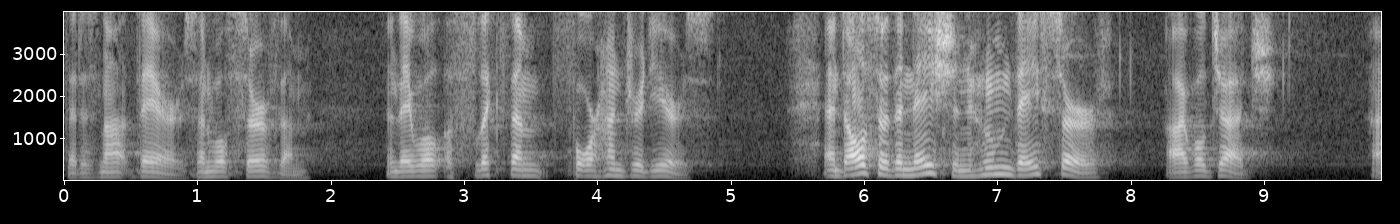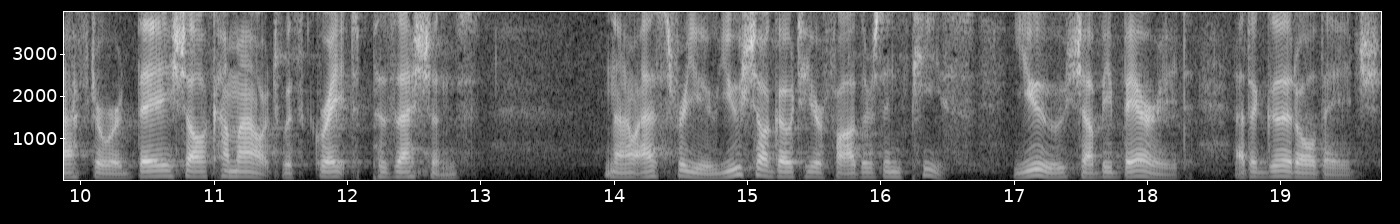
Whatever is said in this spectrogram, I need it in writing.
that is not theirs, and will serve them, and they will afflict them four hundred years. And also the nation whom they serve I will judge. Afterward they shall come out with great possessions. Now as for you, you shall go to your fathers in peace. You shall be buried at a good old age.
